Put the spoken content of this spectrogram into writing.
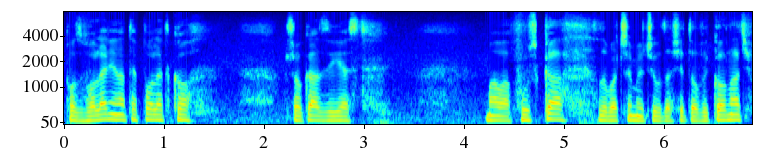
pozwolenie na te poletko. Przy okazji jest mała fuszka. Zobaczymy, czy uda się to wykonać.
